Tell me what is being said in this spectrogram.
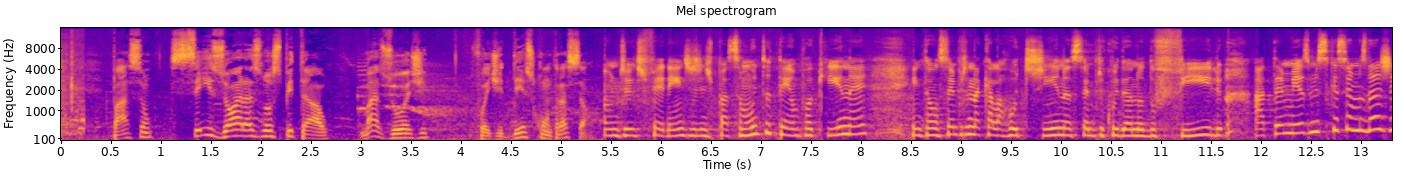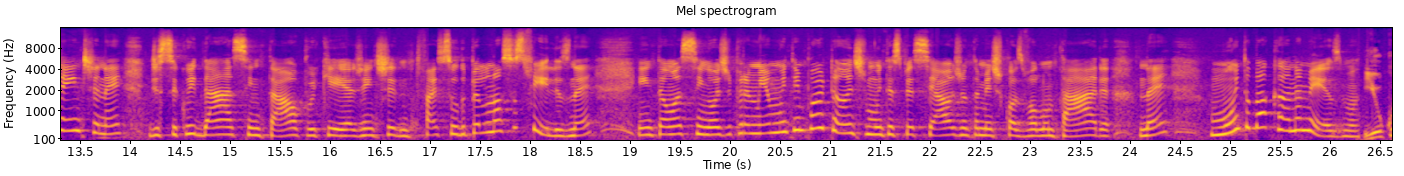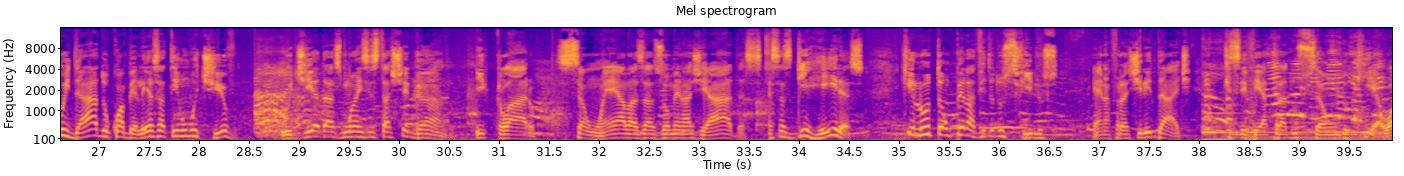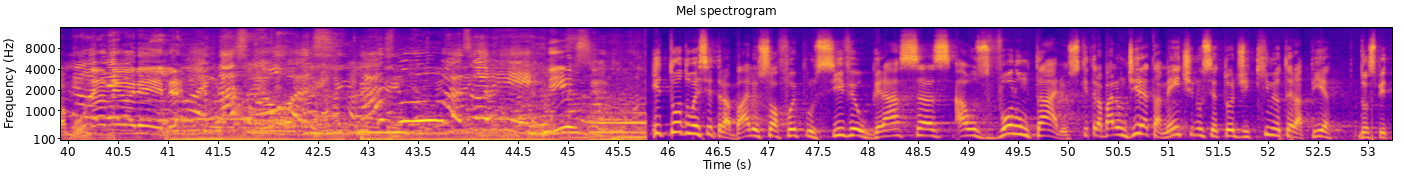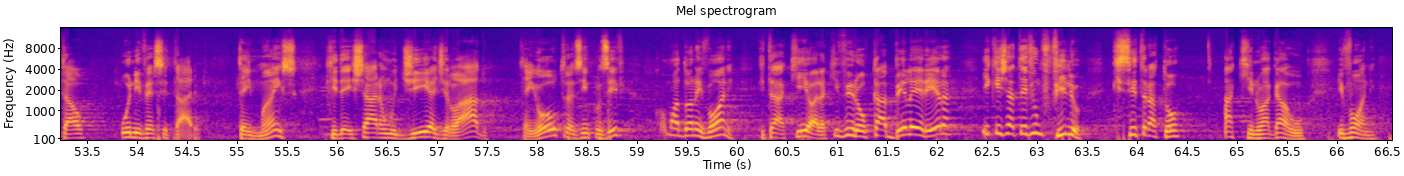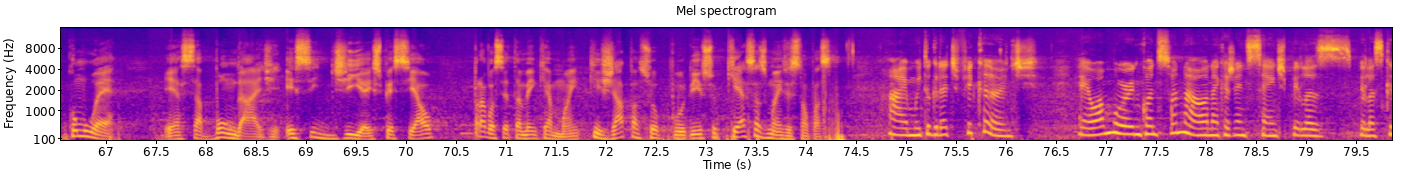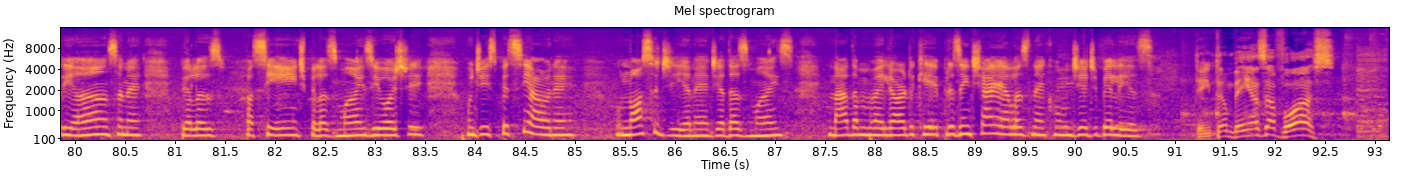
Passam seis horas no hospital, mas hoje foi de descontração. É um dia diferente, a gente passa muito tempo aqui, né? Então sempre naquela rotina, sempre cuidando do filho, até mesmo esquecemos da gente, né? De se cuidar assim tal, porque a gente faz tudo pelos nossos filhos, né? Então assim, hoje para mim é muito importante, muito especial, juntamente com as voluntárias, né? Muito bacana mesmo. E o cuidado com a beleza tem um motivo. O Dia das Mães está chegando e, claro, são elas as homenageadas, essas guerreiras que lutam pela vida dos filhos. É na fragilidade que se vê a tradução do que é o amor. Na minha orelha. Nas duas! Nas duas orelhas! Isso! E todo esse trabalho só foi possível graças aos voluntários que trabalham diretamente no setor de quimioterapia do hospital universitário. Tem mães que deixaram o dia de lado tem outras, inclusive, como a dona Ivone, que está aqui, olha, que virou cabeleireira e que já teve um filho que se tratou aqui no HU. Ivone, como é essa bondade, esse dia especial para você também que é mãe, que já passou por isso, que essas mães estão passando? Ah, é muito gratificante. É o amor incondicional, né, que a gente sente pelas, pelas crianças, né, pelas pacientes, pelas mães e hoje um dia especial, né? O nosso dia, né, Dia das Mães, nada melhor do que presentear elas, né, com um dia de beleza. Tem também as avós,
